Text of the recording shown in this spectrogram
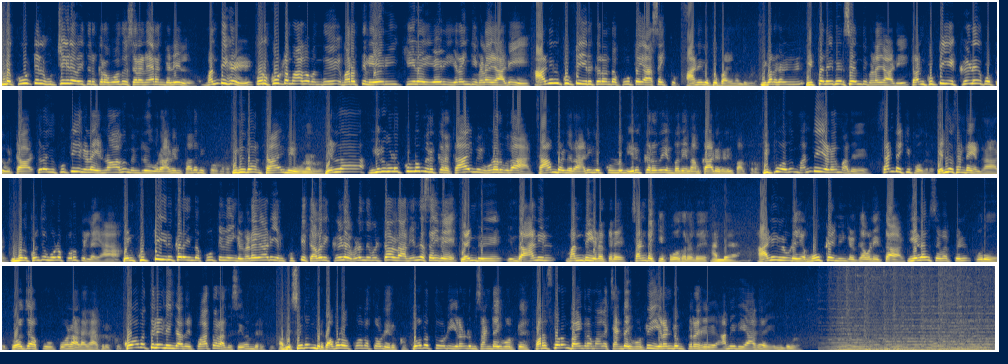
இந்த கூட்டில் உச்சியில வைத்திருக்கிற போது சில நேரங்களில் மந்திகள் ஒரு கூட்டமாக வந்து மரத்தில் ஏறி கீழே ஏறி இறங்கி விளையாடி அணில் குட்டி இருக்கிற அந்த கூட்டை அசைக்கும். அணிலுக்கு பயம் வந்துவிடும் இவர்கள் இத்தனை பேர் சேர்ந்து விளையாடி தன் குட்டியை கீழே போட்டு விட்டால் பிறகு குட்டியின் நிலை என்னாகும் என்று ஒரு அணில் பதறி போகிறது. இதுதான் தாய்மை உணர்வு. எல்லா உயிர்களுக்குள்ளும் இருக்கிற தாய்மை உணர்வு தான் சாம்பல் நிற அணிலுக்குள்ளும் இருக்கிறது என்பதை நாம் காடுகளில் பார்க்கிறோம். இப்போது மந்தியிடம் அது சண்டைக்கு போகிறது. என்ன சண்டை என்றால் உங்களுக்கு கொஞ்சம் கூட பொறுப்பு இல்லையா? என் குட்டி இருக்கிற இந்த கூட்டில் நீங்கள் விளையாடி என் குட்டி தவறி கீழே விழுந்து விட்டால் நான் என்ன செய்வேன்? என்று இந்த அணில் மந்தி இடத்திலே சண்டைக்கு போகிறது. அந்த அணிலுடைய மூக்கை நீங்கள் கவனித்தால் இளம் சிவப்பில் ஒரு ரோஜா பூ போல அழகாக இருக்கும். கோபத்திலே நீங்க அதை பார்த்தால் அது சிவந்திருக்கும். அது அப்படி சிவந்து அவ்வளவு கோபத்தோடு இருக்கும். கோபத்தோடு இரண்டும் சண்டை போட்டு பரஸ்பரம் பயங்கரமாக சண்டை போட்டு இரண்டும் பிறகு அமைதியாக இருந்துவிடும்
